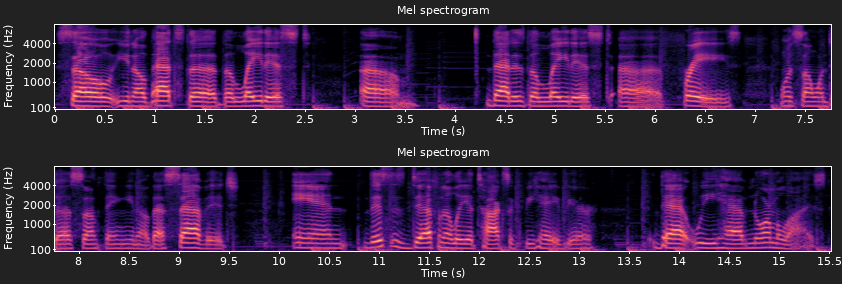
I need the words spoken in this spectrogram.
So, you know, that's the, the latest, um, that is the latest uh, phrase when someone does something, you know, that's savage. And this is definitely a toxic behavior that we have normalized.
